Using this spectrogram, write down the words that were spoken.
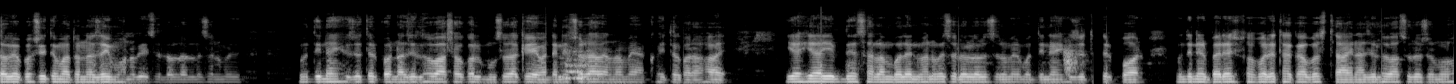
তবে প্রসিদ্ধ মত অনুযায়ী মহানবী সাল্লাল্লাহু আলাইহি ওয়াসাল্লামের পর নাজিল হওয়া সকল সূরাকে মাদানী সূরা নামে আখ্যায়িত করা হয়। ইয়াহিয়া ইবনে সালাম বলেন, মহানবী সাল্লাল্লাহু আলাইহি ওয়াসাল্লামের মদিনায় পর মদিনার বাইরে সফরে থাকা অবস্থায় নাজিল হওয়া সূরাসমূহ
